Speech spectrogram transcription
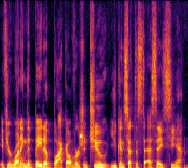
If you're running the beta Blackout version 2, you can set this to SACN.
